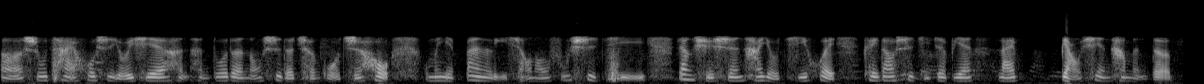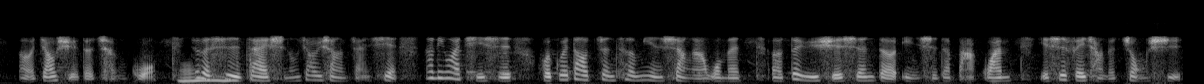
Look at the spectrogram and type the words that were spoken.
呃，蔬菜或是有一些很很多的农事的成果之后，我们也办理小农夫市集，让学生他有机会可以到市集这边来表现他们的呃教学的成果。哦这个是在使农教育上展现。那另外，其实回归到政策面上啊，我们呃对于学生的饮食的把关也是非常的重视。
